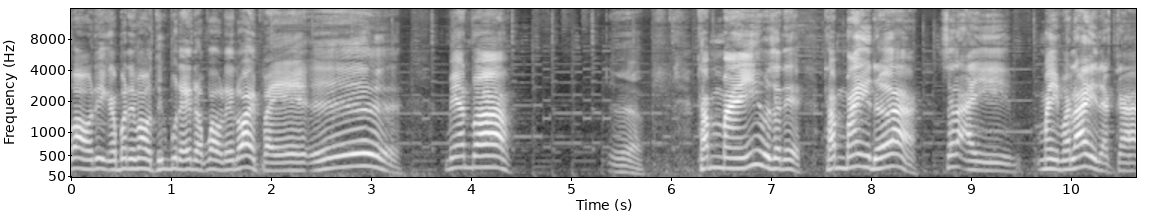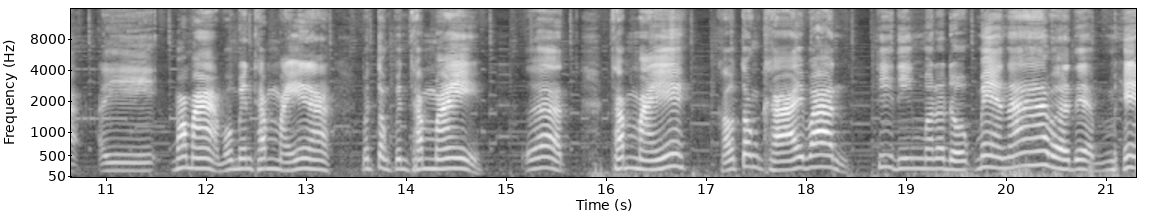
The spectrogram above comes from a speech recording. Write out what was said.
ว้านี่ก็บ่ได้เว้าถึงผู้ใดดอกเว้าลอยๆไป เออ แม่นบ่เออ ทำไมว่าซั่นเด้ทำไมเด้อสระไอ้ไม่มาไล่ล่ะกะไอ้มามาบ่แม่นทำไมนะมันต้องเป็นทำไม เออทำไม เขาต้องขายบ้านที่ดินมรดกแม่นะเบอร์เดียแม่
